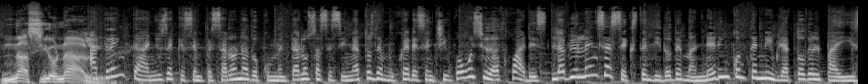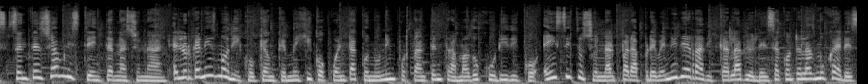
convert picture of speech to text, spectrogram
Nacional. A 30 años de que se empezaron a documentar los asesinatos de mujeres en Chihuahua y Ciudad Juárez, la violencia se ha extendido de manera incontenible a todo el país, sentenció Amnistía Internacional. El organismo dijo que aunque México cuenta con un importante entramado jurídico e institucional para prevenir y erradicar la violencia contra las mujeres,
